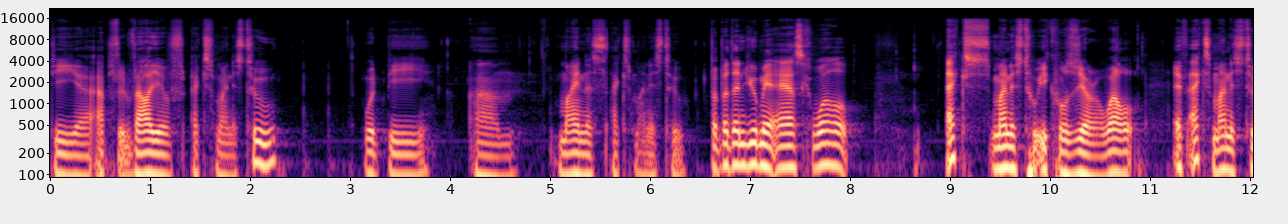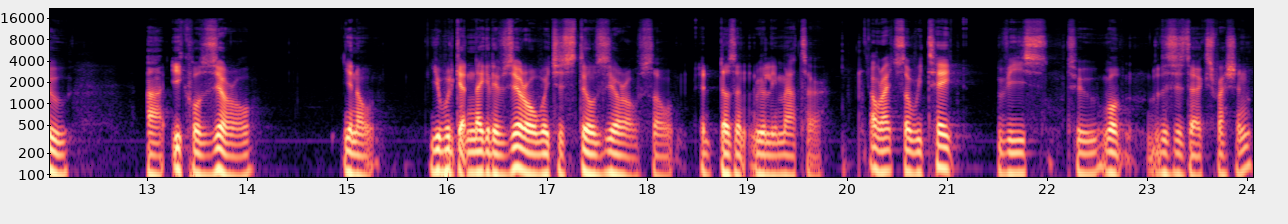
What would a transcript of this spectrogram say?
the uh, absolute value of x minus 2 would be um, minus x minus 2. But, but then you may ask, well, x minus 2 equals 0. Well, if x minus 2 uh, equals 0, you know, you would get negative 0, which is still 0, so it doesn't really matter. Alright, so we take these two, well, this is the expression.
